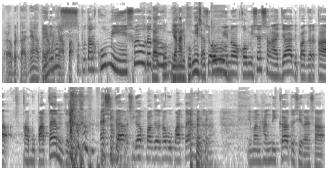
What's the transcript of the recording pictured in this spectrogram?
eh, bertanya atau Ini yang menyapa? seputar kumis. Weh udah Seputar tuh. kumis. jangan kumis Si atuh Omino komisnya sengaja di pagar ka, kabupaten eh siga siga pagar kabupaten. Iman Handika tuh si Resa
